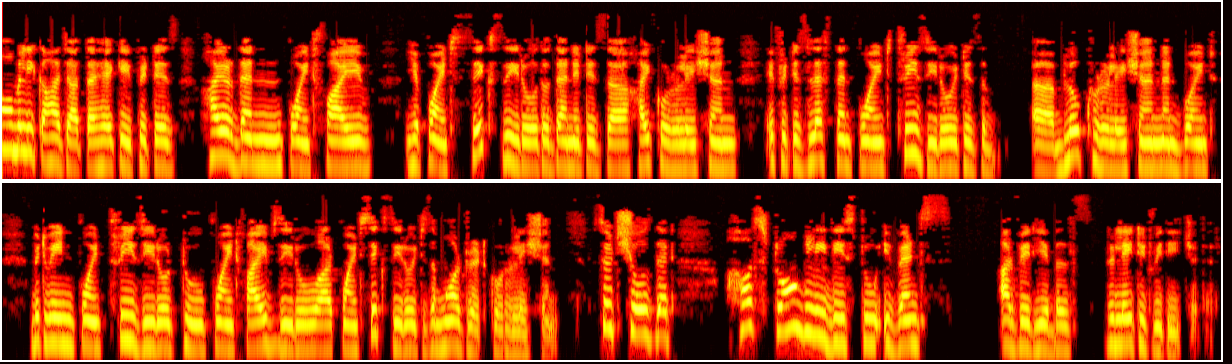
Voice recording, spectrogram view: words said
normally کہا جاتا ہے کہ if it is higher than point five یا پوائنٹ سکس زیرو تو then it is a high co is below and point between point three zero to point five zero اور point six zero it is a moderate co so it shows that how strongly these two events are variables related with each other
